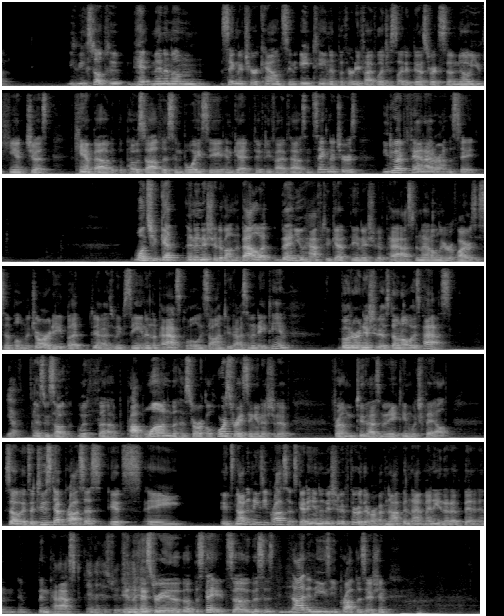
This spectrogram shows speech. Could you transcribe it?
you still have to hit minimum signature counts in 18 of the 35 legislative districts. So, no, you can't just camp out at the post office in Boise and get 55,000 signatures. You do have to fan out around the state. Once you get an initiative on the ballot, then you have to get the initiative passed, and that only requires a simple majority. But you know, as we've seen in the past, well, we saw in 2018, voter initiatives don't always pass. Yeah. As we saw with uh, Prop 1, the historical horse racing initiative from 2018, which failed. So it's a two-step process. It's a it's not an easy process getting an initiative through. There have not been that many that have been been passed in the history of in the history of, the state. So this is not an easy proposition.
